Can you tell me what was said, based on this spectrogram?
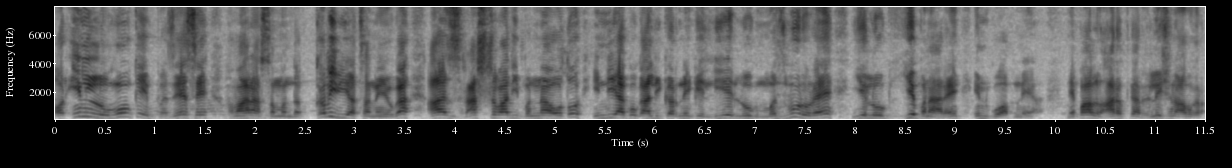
और इन लोगों के वजह से हमारा संबंध कभी भी अच्छा नहीं होगा। आज राष्ट्रवादी बनना हो तो इंडिया को गाली करने के लिए लोग मजबूर हो रहे हैं, ये लोग ये बना रहे हैं, इनको अपने नेपाल भारत का रिलेशन आप अगर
